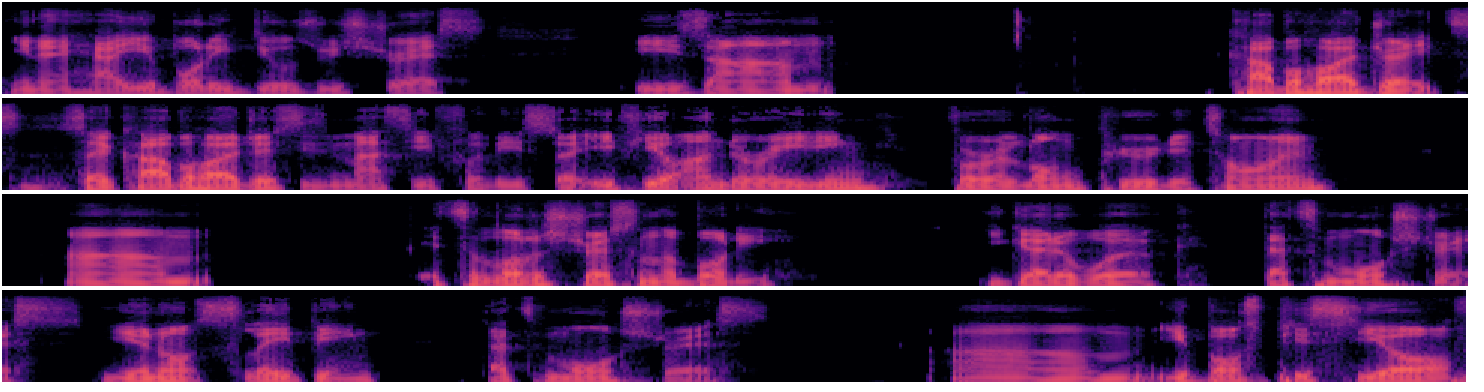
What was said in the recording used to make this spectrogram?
You know how your body deals with stress is um carbohydrates. So carbohydrates is massive for this. So if you're under eating for a long period of time, um, it's a lot of stress on the body. You go to work, that's more stress. You're not sleeping, that's more stress. Um, your boss pisses you off,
